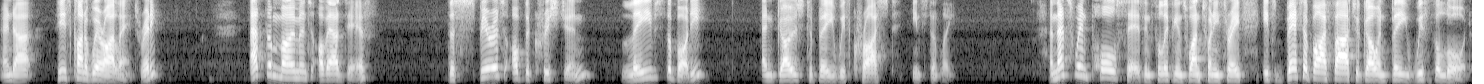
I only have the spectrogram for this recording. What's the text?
And uh, here's kind of where I land. Ready? at the moment of our death, the spirit of the Christian leaves the body and goes to be with Christ instantly. And that's when Paul says in Philippians 1:23, it's better by far to go and be with the Lord.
